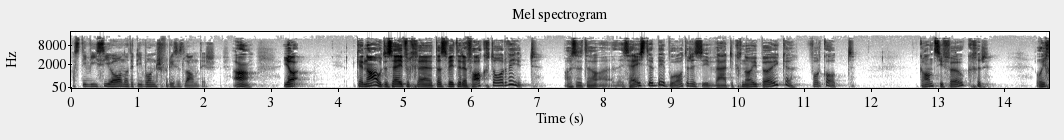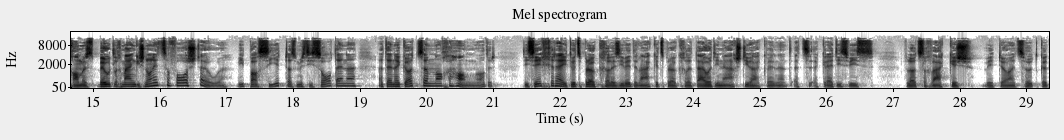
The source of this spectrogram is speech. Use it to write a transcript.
was die Vision oder die Wunsch für unser Land ist. Ah, ja, genau, dass einfach äh, das wieder ein Faktor wird. Also da, es heisst in der Bibel, oder? Sie werden Knie beugen vor Gott. Ganze Völker. Und ich kann mir das bildlich manchmal noch nicht so vorstellen. Wie passiert das? Wir sind so an diesen Götzen am Nachhang, oder? Die Sicherheit, jetzt bröckeln sie wieder weg, jetzt bröckeln auch die nächste weg. Wenn ein Credit Suisse plötzlich weg ist, wird ja jetzt heute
